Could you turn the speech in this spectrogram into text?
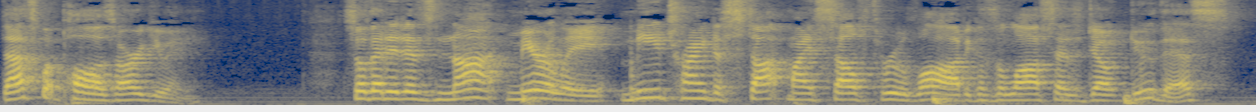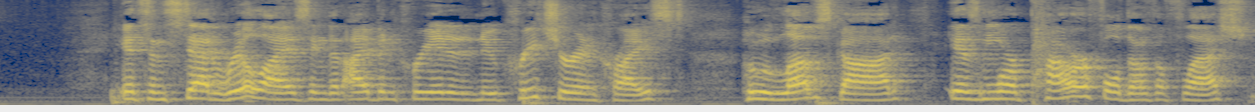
That's what Paul is arguing so that it is not merely me trying to stop myself through law because the law says don't do this. It's instead realizing that I've been created a new creature in Christ who loves God, is more powerful than the flesh,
